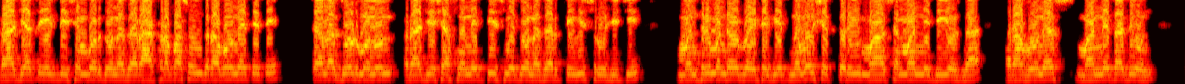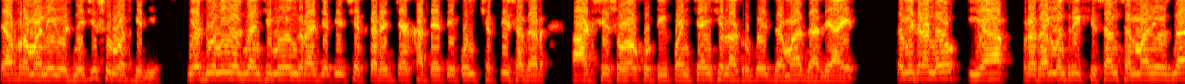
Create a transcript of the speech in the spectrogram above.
राज्यात एक डिसेंबर दोन हजार अठरा पासून राबवण्यात येते. त्याला जोड म्हणून राज्य शासनाने तीस मे दोन हजार तेवीस रोजीची मंत्रिमंडळ बैठकीत नमो शेतकरी महासन्मान निधी योजना राबवण्यास मान्यता देऊन त्याप्रमाणे योजनेची सुरुवात केली. या दोन्ही योजनांची मिळून राज्यातील शेतकऱ्यांच्या खात्यात एकूण छत्तीस हजार आठशे सोळा कोटी पंच्याऐंशी लाख रुपये जमा झाले आहेत. तर मित्रांनो या प्रधानमंत्री किसान सन्मान योजना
